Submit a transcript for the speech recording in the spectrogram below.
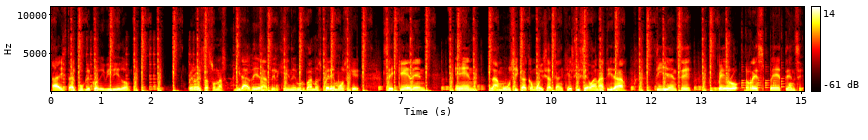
ahí está el público dividido. Pero estas son las tiraderas del género urbano. Esperemos que se queden en la música, como dice Arcángel. Si se van a tirar, tírense, pero respétense.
